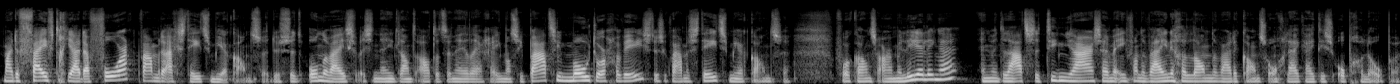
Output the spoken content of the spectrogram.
Maar de 50 jaar daarvoor kwamen er eigenlijk steeds meer kansen. Dus het onderwijs was in Nederland altijd een heel erg emancipatiemotor geweest. Dus er kwamen steeds meer kansen voor kansarme leerlingen. En met de laatste tien jaar zijn we een van de weinige landen waar de kansenongelijkheid is opgelopen.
